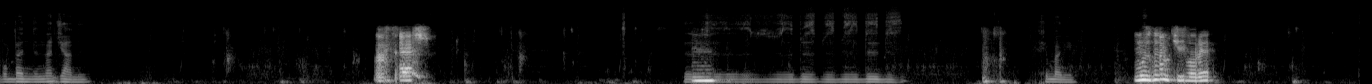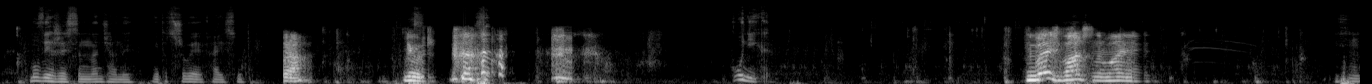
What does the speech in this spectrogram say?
bo będę nadziany. A chcesz? Chyba nie. Może dam ci wory? Mówię, że jestem nadziany. Nie potrzebuję hajsu. Już. Unik! No Weź walcz normalnie. Mhm.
